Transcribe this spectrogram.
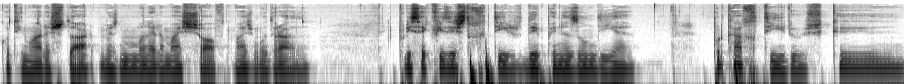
continuar a estudar, mas de uma maneira mais soft, mais moderada. Por isso é que fiz este retiro de apenas um dia. Porque há retiros que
